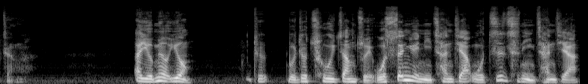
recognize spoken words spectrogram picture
这样啊？啊，有没有用？就我就出一张嘴，我声援你参加，我支持你参加，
